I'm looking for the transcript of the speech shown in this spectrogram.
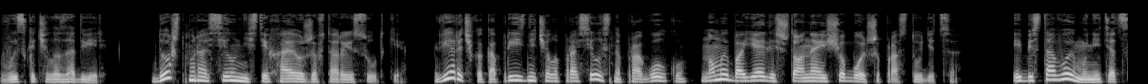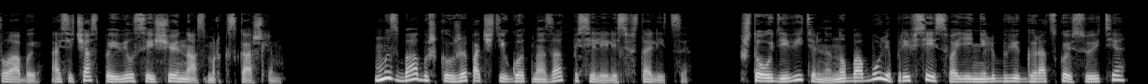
выскочила за дверь. Дождь моросил, не стихая уже вторые сутки. Верочка капризничала, просилась на прогулку, но мы боялись, что она еще больше простудится. И без того иммунитет слабый, а сейчас появился еще и насморк с кашлем. Мы с бабушкой уже почти год назад поселились в столице. Что удивительно, но бабуля при всей своей нелюбви к городской суете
